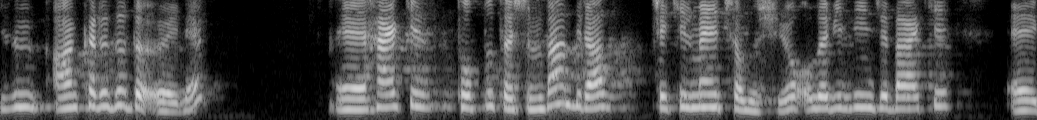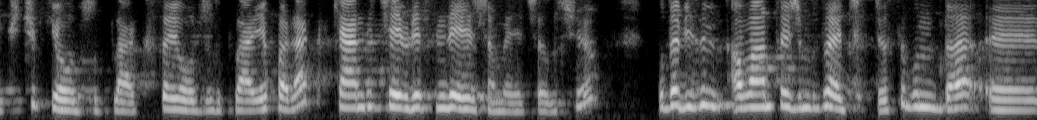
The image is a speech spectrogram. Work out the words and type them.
Bizim Ankara'da da öyle. Herkes toplu taşımdan biraz çekilmeye çalışıyor. Olabildiğince belki küçük yolculuklar, kısa yolculuklar yaparak kendi çevresinde yaşamaya çalışıyor. Bu da bizim avantajımıza açıkçası. Bunu da e,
